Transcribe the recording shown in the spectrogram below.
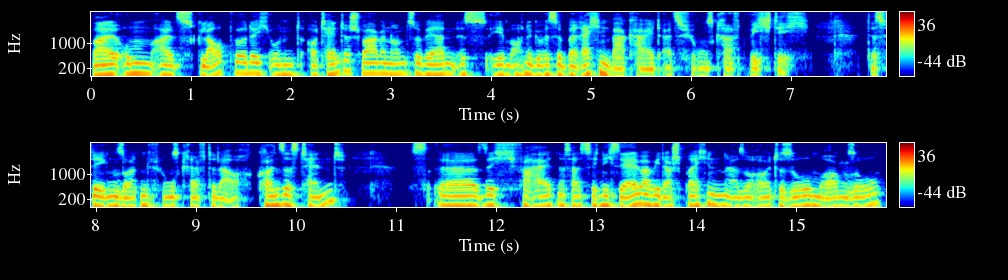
weil um als glaubwürdig und authentisch wahrgenommen zu werden, ist eben auch eine gewisse Berechenbarkeit als Führungskraft wichtig. Deswegen sollten Führungskräfte da auch konsistent, äh, sich verhalten, das heißt sich nicht selber widersprechen, also heute so, morgen so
